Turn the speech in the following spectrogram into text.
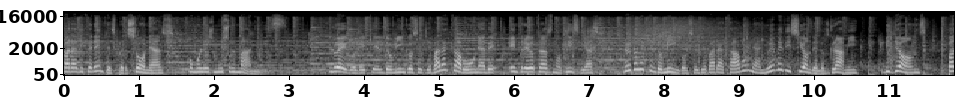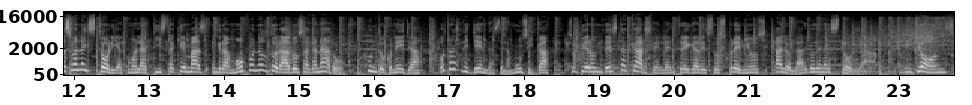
para diferentes personas, como los musulmanes luego de que el domingo se llevara a cabo una de, entre otras noticias, luego de que el domingo se llevara a cabo una nueva edición de los Grammy, Beyoncé pasó a la historia como la artista que más gramófonos dorados ha ganado. Junto con ella, otras leyendas de la música supieron destacarse en la entrega de estos premios a lo largo de la historia. Beyoncé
